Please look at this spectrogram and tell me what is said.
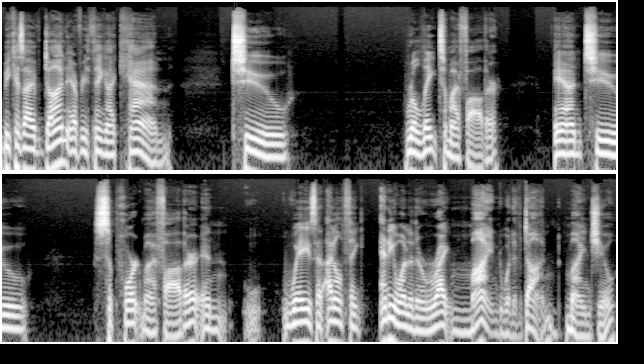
because I've done everything I can to relate to my father and to support my father in ways that I don't think anyone in their right mind would have done, mind you,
